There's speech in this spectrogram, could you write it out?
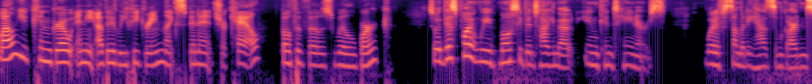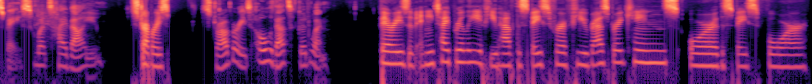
Well, you can grow any other leafy green like spinach or kale. Both of those will work. So at this point, we've mostly been talking about in containers. What if somebody has some garden space? What's high value? Strawberries, Strawberries. Oh, that's a good one. Berries of any type, really. If you have the space for a few raspberry canes or the space for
